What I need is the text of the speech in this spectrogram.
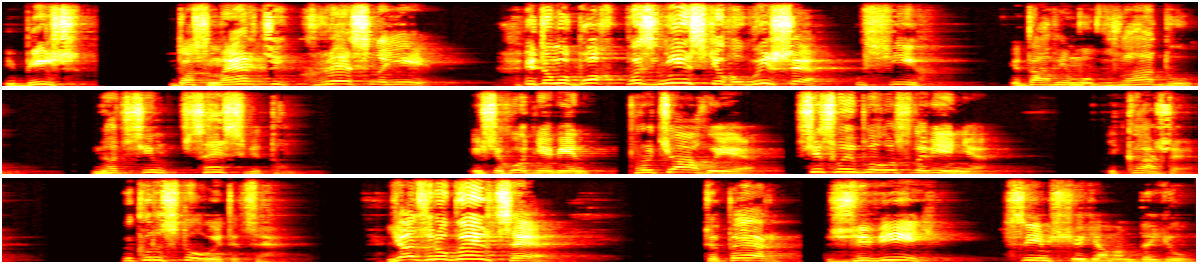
і більш до смерті хресної. І тому Бог возніс його вище усіх і дав йому владу над всім Всесвітом. І сьогодні він протягує всі свої благословіння і каже: використовуйте це. Я зробив це. Тепер живіть цим, що я вам даю.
